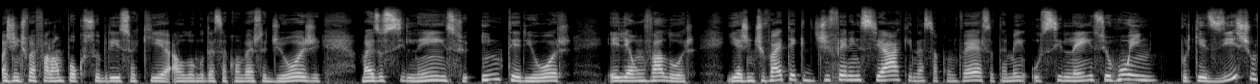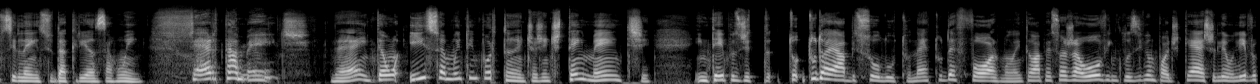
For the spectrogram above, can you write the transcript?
a gente vai falar um pouco sobre isso aqui ao longo dessa conversa de hoje, mas o silêncio interior, ele é um valor. E a gente vai ter que diferenciar aqui nessa conversa também o silêncio ruim, porque existe um silêncio da criança ruim. Certamente. Né? Então, isso é muito importante. A gente tem em mente, em tempos de. Tudo é absoluto, né? Tudo é fórmula. Então, a pessoa já ouve, inclusive, um podcast, lê um livro,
